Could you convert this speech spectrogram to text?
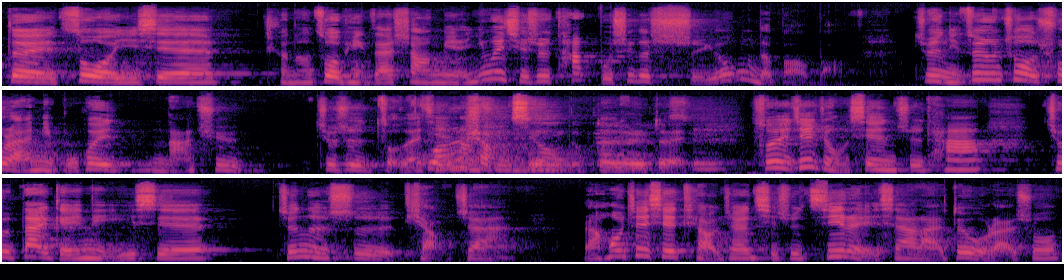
对，做一些可能作品在上面，因为其实它不是个实用的包包，就是你最终做出来，你不会拿去就是走在街上去用，对对对，所以这种限制它就带给你一些真的是挑战，然后这些挑战其实积累下来，对我来说，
